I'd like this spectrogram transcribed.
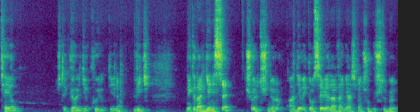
tail işte gölge, kuyruk diyelim. Wick ne kadar genişse şöyle düşünüyorum. Aa, demek ki o seviyelerden gerçekten çok güçlü bir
